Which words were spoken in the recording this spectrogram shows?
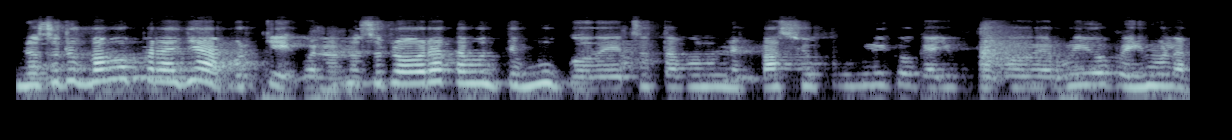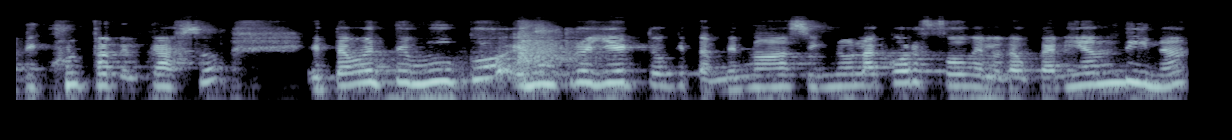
nosotros vamos para allá, porque, bueno, nosotros ahora estamos en Temuco, de hecho estamos en un espacio público que hay un poco de ruido, pedimos las disculpas del caso. Estamos en Temuco en un proyecto que también nos asignó la Corfo de la Araucanía Andina,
